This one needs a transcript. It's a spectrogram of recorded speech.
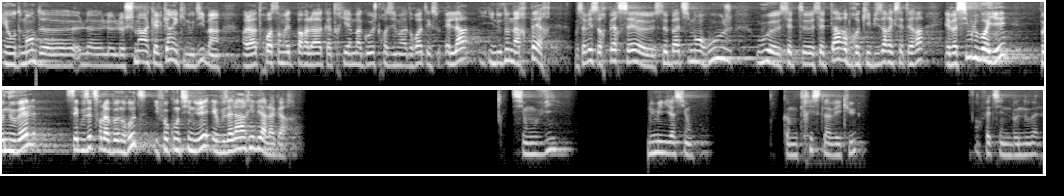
et on demande euh, le, chemin à quelqu'un et qui nous dit, ben voilà, 300 mètres par là, quatrième à gauche, troisième à droite, et là, il nous donne un repère. Vous savez, ce repère, c'est euh, ce bâtiment rouge ou euh, cet arbre qui est bizarre, etc. Et ben si vous le voyez, bonne nouvelle, c'est que vous êtes sur la bonne route, il faut continuer et vous allez arriver à la gare. Si on vit l'humiliation comme Christ l'a vécu, en fait, c'est une bonne nouvelle.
